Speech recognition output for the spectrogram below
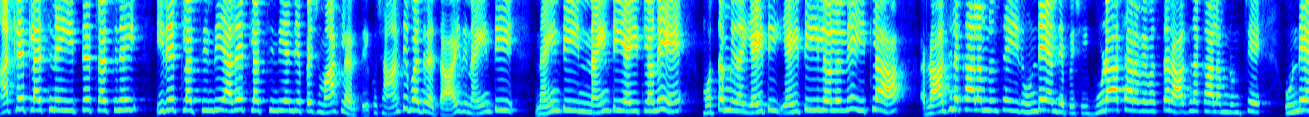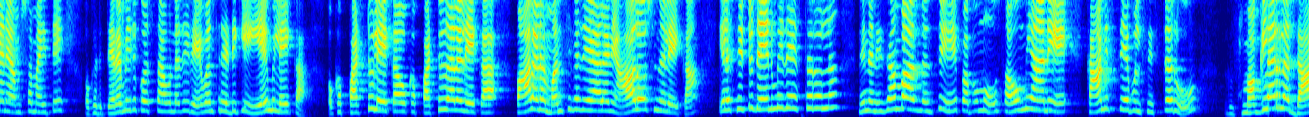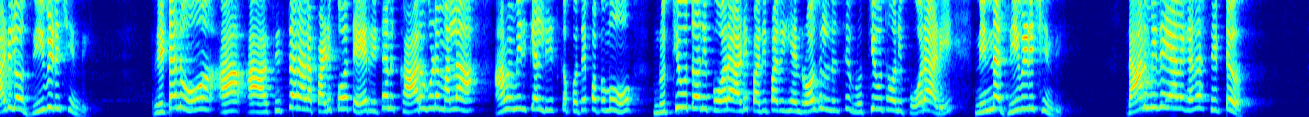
అట్లెట్లా వచ్చినాయి ఇట్లెట్లా వచ్చినాయి ఇది ఎట్లా వచ్చింది అది ఎట్లా వచ్చింది అని చెప్పేసి మాట్లాడితే ఒక శాంతి భద్రత ఇది నైంటీ నైన్టీన్ నైంటీ ఎయిట్లోనే మొత్తం మీద ఎయిటీ ఎయిటీలలోనే ఇట్లా రాజుల కాలం నుంచే ఇది ఉండే అని చెప్పేసి గూఢాచార వ్యవస్థ రాజుల కాలం నుంచే ఉండే అనే అంశం అయితే ఒకటి తెర మీదకి వస్తూ ఉన్నది. రేవంత్ రెడ్డికి ఏమి లేక ఒక పట్టు లేక ఒక పట్టుదల లేక పాలన మంచిగా చేయాలని ఆలోచన లేక ఇలా సిట్టు దేని మీద వేస్తారు వాళ్ళ? నిన్న నిజామాబాద్ నుంచి పాపము సౌమ్య అనే కానిస్టేబుల్ సిస్టరు స్మగ్లర్ల దాడిలో జీవిడిచింది. రిటర్ను ఆ ఆ సిస్టర్ ఆడ పడిపోతే రిటర్న్ కారు కూడా మళ్ళా ఆమె మీదకి వెళ్ళి తీసుకపోతే పాపము మృత్యువుతోని పోరాడి పది పదిహేను రోజుల నుంచి మృత్యువుతోని పోరాడి నిన్న జీవిడిచింది. దాని మీద వేయాలి కదా సిట్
